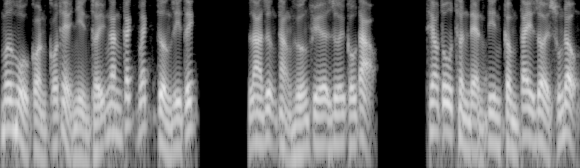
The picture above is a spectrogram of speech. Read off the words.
mơ hồ còn có thể nhìn thấy ngăn cách vách tường di tích. Là dựng thẳng hướng phía dưới cấu tạo. Theo tô thần đèn tin cầm tay rời xuống động,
